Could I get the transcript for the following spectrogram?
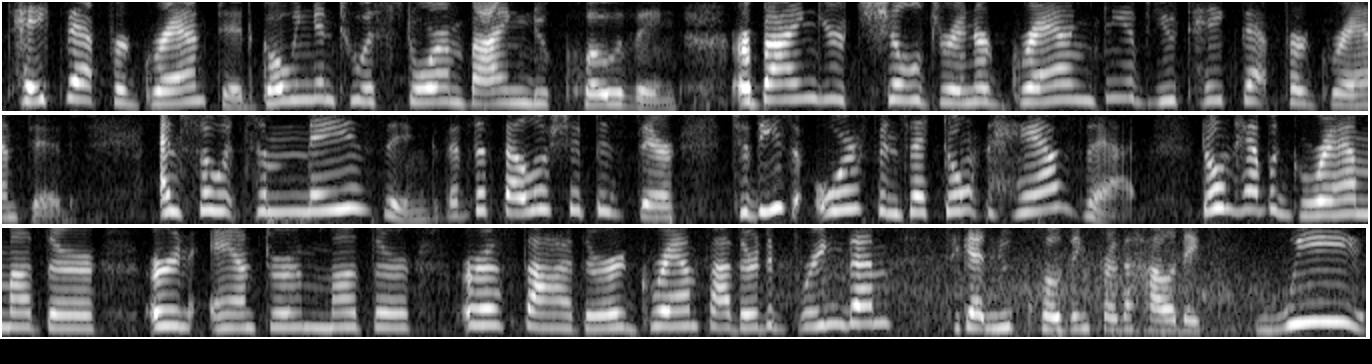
take that for granted, going into a store and buying new clothing, or buying your children, or grand, many of you take that for granted? And so it's amazing that the fellowship is there to these orphans that don't have that. Don't have a grandmother or an aunt or a mother or a father or a grandfather to bring them to get new clothing for the holiday. We,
